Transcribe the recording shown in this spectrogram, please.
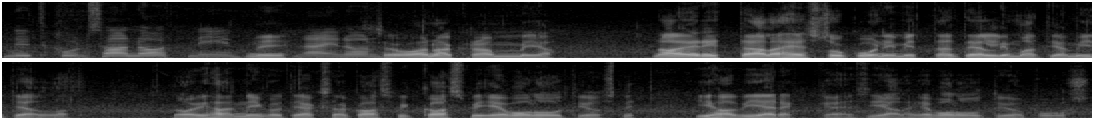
Nyt kun sanot, niin, niin näin on. Se on anagrammia. Nämä on erittäin lähes suku nimittäin tellimat ja mitellat. Ne on ihan niin kuin tiedätkö, kasvi, kasvi evoluutiossa, niin ihan vierekkäin siellä evoluutiopuus.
